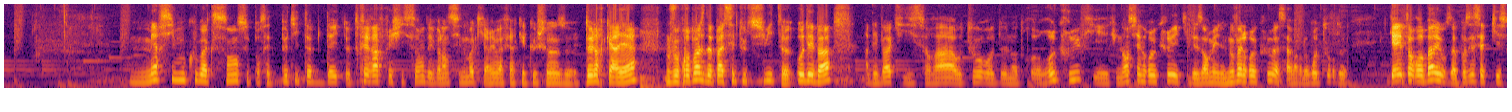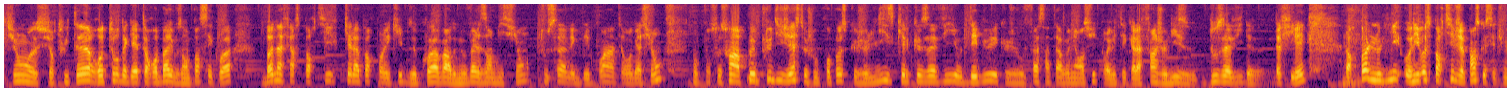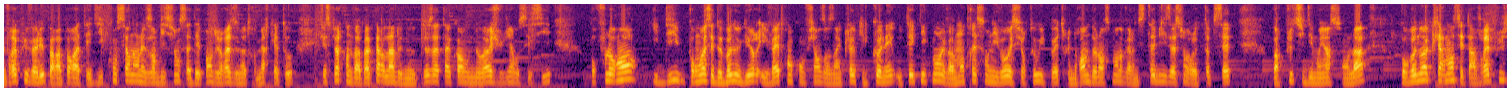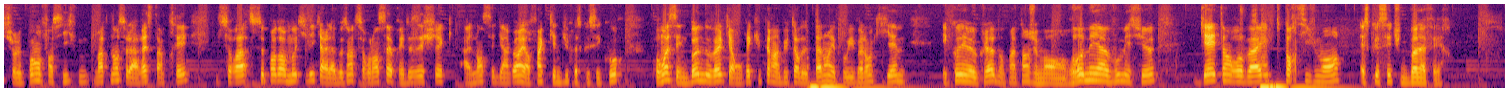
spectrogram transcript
Merci beaucoup Maxence pour cette petite update très rafraîchissant des Valenciennois qui arrivent à faire quelque chose de leur carrière. Donc, je vous propose de passer tout de suite au débat, un débat qui sera autour de notre recrue, qui est une ancienne recrue et qui est désormais une nouvelle recrue, à savoir le retour de Gaëtan Roba, il vous a posé cette question euh, sur Twitter. Retour de Gaëtan Roba, vous en pensez quoi? Bonne affaire sportive, quel apport pour l'équipe De quoi avoir de nouvelles ambitions? Tout ça avec des points d'interrogation. Donc pour que ce soit un peu plus digeste, je vous propose que je lise quelques avis au début et que je vous fasse intervenir ensuite pour éviter qu'à la fin je lise 12 avis d'affilée. Alors Paul nous dit, au niveau sportif, je pense que c'est une vraie plus-value par rapport à Teddy. Concernant les ambitions, ça dépend du reste de notre mercato. J'espère qu'on ne va pas perdre l'un de nos deux attaquants ou Noah, Julien ou Cécile. Pour Florent, il dit pour moi c'est de bon augure, il va être en confiance dans un club qu'il connaît où techniquement il va montrer son niveau et surtout il peut être une rampe de lancement vers une stabilisation dans le top 7, voire plus si des moyens sont là. Pour Benoît, clairement, c'est un vrai plus sur le point offensif. Maintenant, cela reste un prêt. Il sera cependant motivé car il a besoin de se relancer après deux échecs à Lens et Guingamp et enfin Kendu parce que c'est court. Pour moi, c'est une bonne nouvelle car on récupère un buteur de talent et polyvalent qui aime et connaît le club. Donc maintenant, je m'en remets à vous, messieurs. Gaëtan Robaille, sportivement, est-ce que c'est une bonne affaire?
